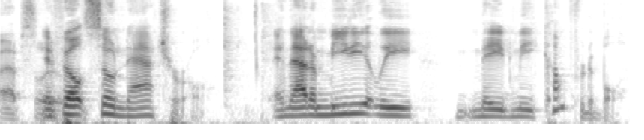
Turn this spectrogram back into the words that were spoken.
Absolutely. It felt so natural. And that immediately made me comfortable.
